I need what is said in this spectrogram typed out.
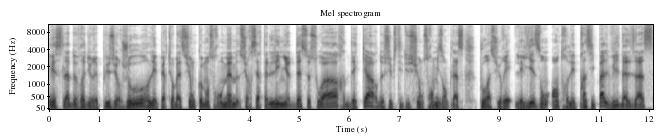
et cela devrait durer plusieurs jours. Les perturbations commenceront même sur certaines lignes dès ce soir. Des quarts de substitution seront mis en place pour assurer les liaisons entre les principales villes d'Alsace.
